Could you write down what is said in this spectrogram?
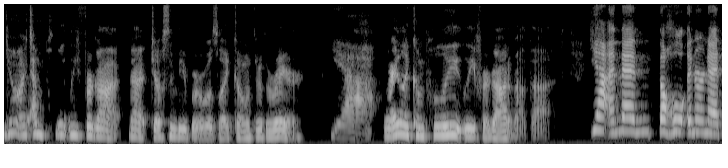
yeah, I yeah. completely forgot that Justin Bieber was like going through the ringer. Yeah, I like completely forgot about that. Yeah, and then the whole internet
